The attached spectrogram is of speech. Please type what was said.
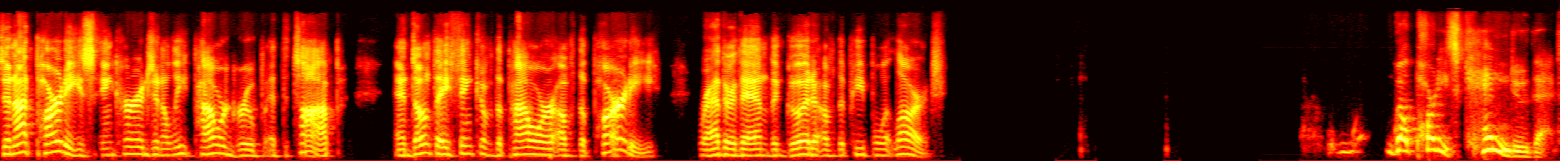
Do not parties encourage an elite power group at the top and don't they think of the power of the party rather than the good of the people at large? Well, parties can do that.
